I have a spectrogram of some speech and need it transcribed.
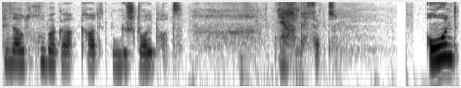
bin darüber gerade gestolpert. Ja, perfekt. Und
